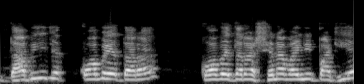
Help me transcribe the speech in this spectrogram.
দাবি যে কবে তারা কবে তারা সেনাবাহিনী পাঠিয়ে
